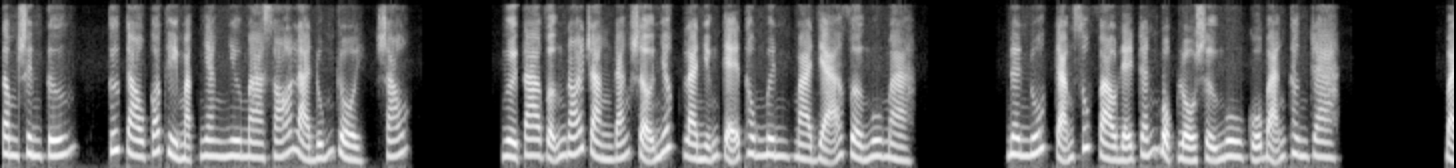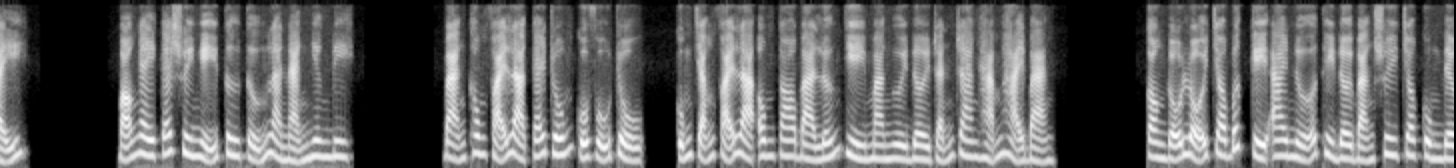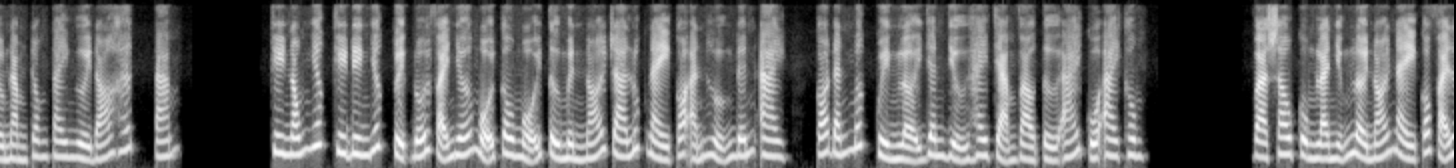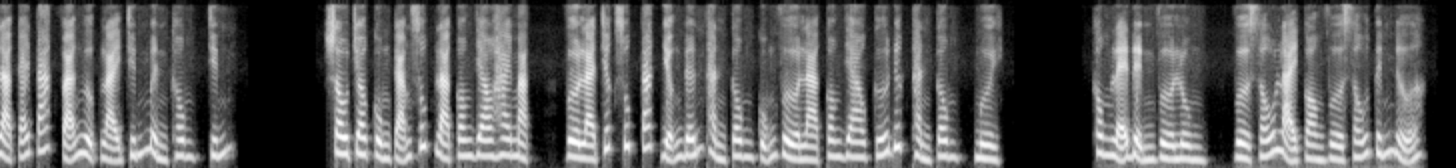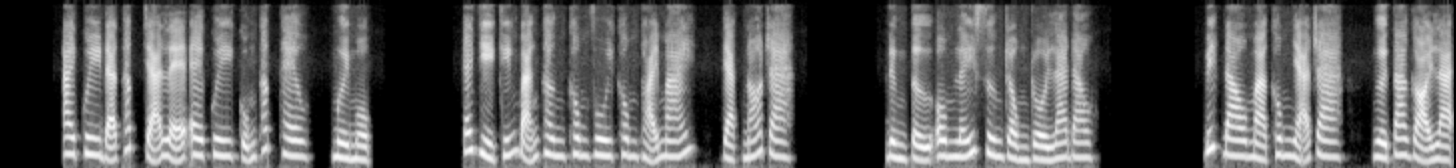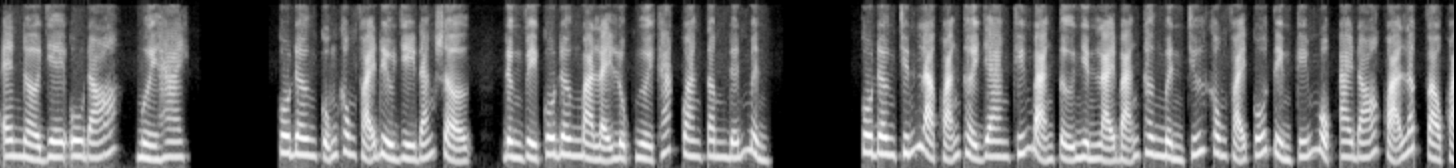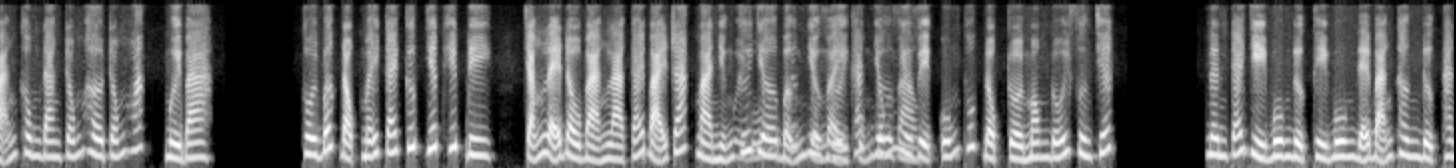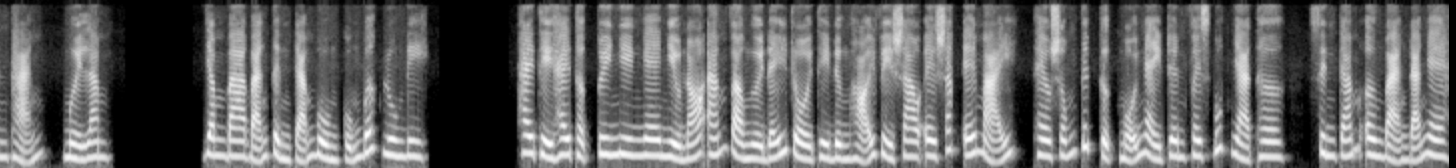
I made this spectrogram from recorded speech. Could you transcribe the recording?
Tâm sinh tướng, cứ cao có thì mặt nhăn như ma xó là đúng rồi. 6. Người ta vẫn nói rằng đáng sợ nhất là những kẻ thông minh mà giả vờ ngu mà. Nên nuốt cảm xúc vào để tránh bộc lộ sự ngu của bản thân ra. 7. Bỏ ngay cái suy nghĩ tư tưởng là nạn nhân đi. Bạn không phải là cái rốn của vũ trụ, cũng chẳng phải là ông to bà lớn gì mà người đời rảnh rang hãm hại bạn. Còn đổ lỗi cho bất kỳ ai nữa thì đời bạn suy cho cùng đều nằm trong tay người đó hết. 8. Khi nóng nhất khi điên nhất tuyệt đối phải nhớ mỗi câu mỗi từ mình nói ra lúc này có ảnh hưởng đến ai, có đánh mất quyền lợi danh dự hay chạm vào tự ái của ai không? Và sau cùng là những lời nói này có phải là cái tác vả ngược lại chính mình không? Chính. Sâu cho cùng cảm xúc là con dao hai mặt, vừa là chất xúc tác dẫn đến thành công cũng vừa là con dao cứa đứt thành công. 10. Không lẽ định vừa lùn, vừa xấu lại còn vừa xấu tính nữa. IQ đã thấp chả lẽ EQ cũng thấp theo. 11. Cái gì khiến bản thân không vui không thoải mái, gạt nó ra. Đừng tự ôm lấy xương rồng rồi la đau. Biết đau mà không nhả ra, người ta gọi là NGU đó. 12. Cô đơn cũng không phải điều gì đáng sợ, đừng vì cô đơn mà lạy lục người khác quan tâm đến mình. Cô đơn chính là khoảng thời gian khiến bạn tự nhìn lại bản thân mình chứ không phải cố tìm kiếm một ai đó khỏa lấp vào khoảng không đang trống hơ trống hoắt. 13. Thôi bớt đọc mấy cái cướp giết hiếp đi, chẳng lẽ đầu bạn là cái bãi rác mà những thứ dơ bẩn như vậy khác giống như việc uống thuốc độc rồi mong đối phương chết. Nên cái gì buông được thì buông để bản thân được thanh thản. 15. Dăm ba bản tình cảm buồn cũng bớt luôn đi. Hay thì hay thật tuy nhiên nghe nhiều nó ám vào người đấy rồi thì đừng hỏi vì sao ê sắc ế mãi, theo sống tích cực mỗi ngày trên Facebook nhà thơ, xin cảm ơn bạn đã nghe.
